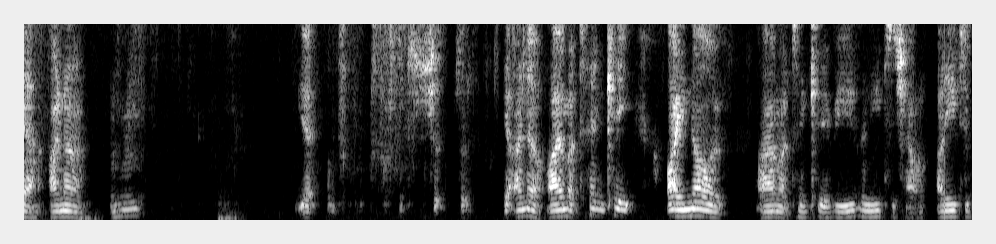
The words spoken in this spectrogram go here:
Yeah, I know. Mhm. Yeah. Yeah, I know. I'm at 10k. I know. I'm at 10k views. I need to shout. I need to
